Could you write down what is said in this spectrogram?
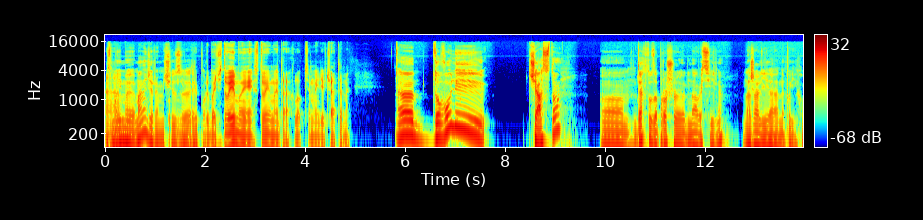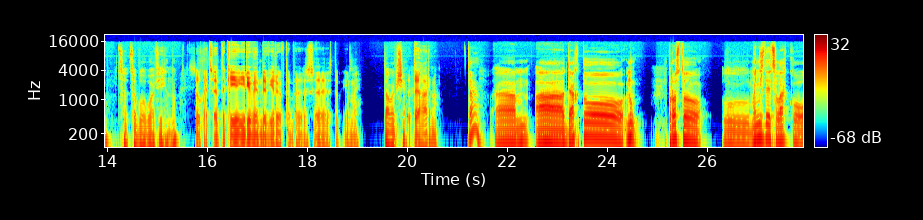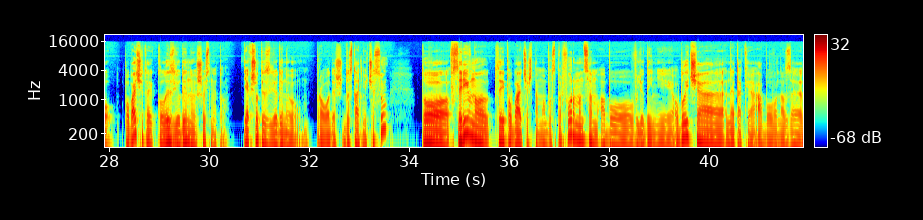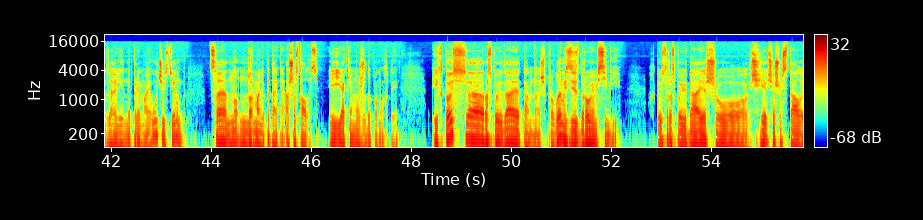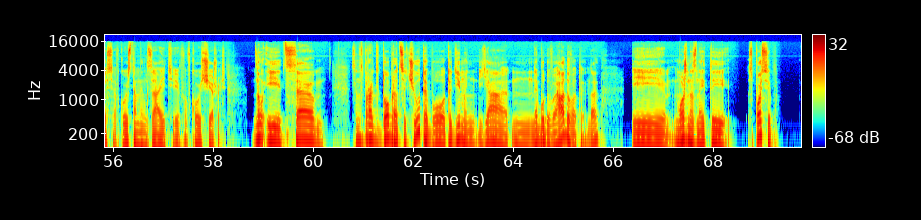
З моїми менеджерами чи з репортами? Вибач, з твоїми з твоїми та, хлопцями і дівчатами? Е, Доволі Часто е, дехто запрошує на весілля. На жаль, я не поїхав. Це це було б офігенно. Слухай, це такий рівень довіри в тебе з, з твоїми. Та взагалі. Це гарно. Так. А, ем, а дехто, ну, просто мені здається, легко побачити, коли з людиною щось не то. Якщо ти з людиною проводиш достатньо часу, то все рівно ти побачиш там або з перформансом, або в людині обличчя не таке, або вона взагалі не приймає участі. Ну, Це нормальне питання. А що сталося? І як я можу допомогти? І хтось е, розповідає там наш проблеми зі здоров'ям в сім'ї. Хтось розповідає, що ще ще щось сталося, в когось там anxiety, в когось ще щось. Ну і це це насправді добре це чути, бо тоді мені, я не буду вигадувати, да? і можна знайти спосіб,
